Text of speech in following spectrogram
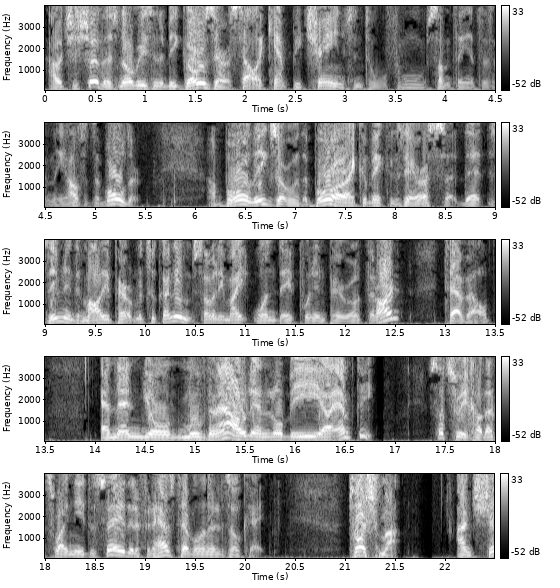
I would just show there's no reason to be there. A sela can't be changed into from something into something else. It's a boulder. A bor leagues over with a bor, I could make a xeris that zimnin demalia perot metukanim. Somebody might one day put in perot that aren't tavel, and then you'll move them out and it'll be uh, empty. So tzricha, that's why I need to say that if it has tevel in it, it's okay. Toshma. If you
